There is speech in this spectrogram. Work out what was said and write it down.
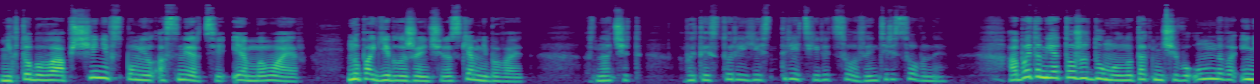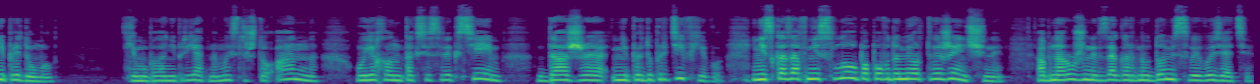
никто бы вообще не вспомнил о смерти Эммы Майер. Ну, погибла женщина, с кем не бывает. Значит, в этой истории есть третье лицо, заинтересованное. Об этом я тоже думал, но так ничего умного и не придумал. Ему была неприятна мысль, что Анна уехала на такси с Алексеем, даже не предупредив его, и не сказав ни слова по поводу мертвой женщины, обнаруженной в загородном доме своего зятя.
